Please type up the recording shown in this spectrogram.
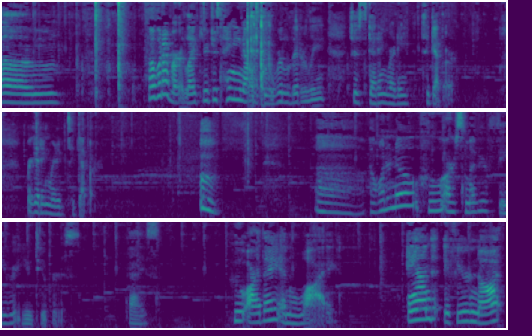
Um, but whatever, like you're just hanging out with me. We're literally just getting ready together. We're getting ready together. uh, I want to know who are some of your favorite YouTubers. guys? Who are they and why? And if you're not,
